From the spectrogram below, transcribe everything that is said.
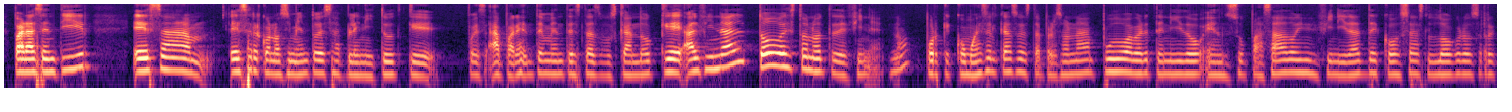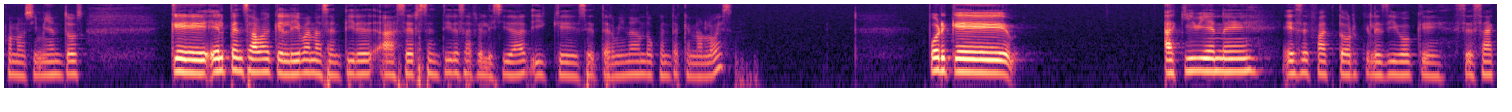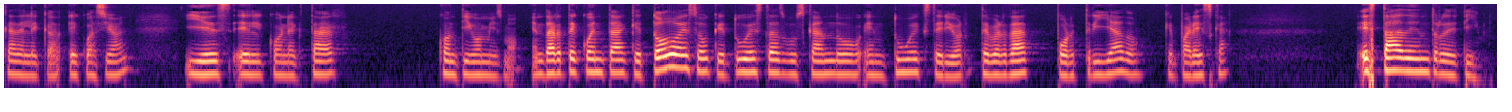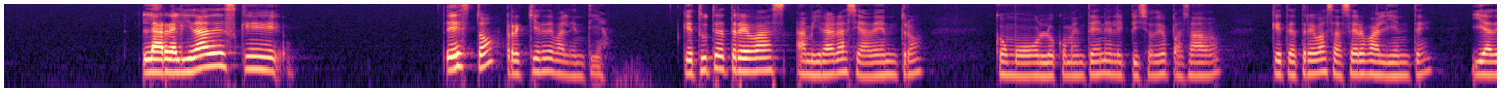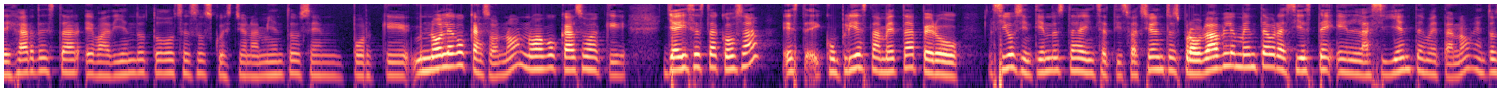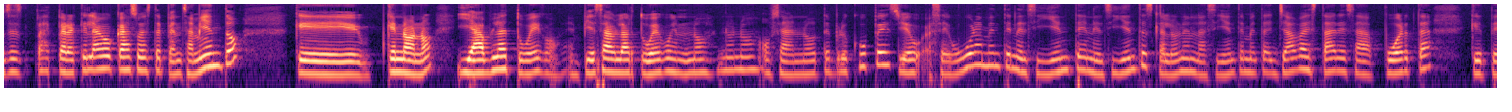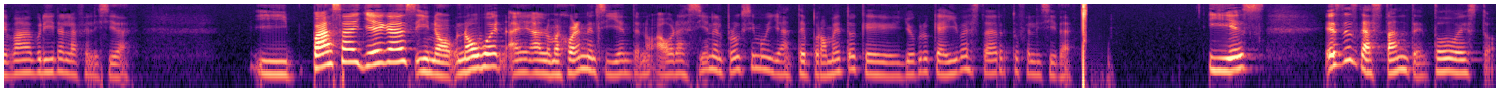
para sentir esa, ese reconocimiento, esa plenitud que pues aparentemente estás buscando, que al final todo esto no te define, ¿no? Porque como es el caso de esta persona, pudo haber tenido en su pasado infinidad de cosas, logros, reconocimientos, que él pensaba que le iban a sentir, a hacer sentir esa felicidad y que se termina dando cuenta que no lo es. Porque aquí viene ese factor que les digo que se saca de la ecuación y es el conectar contigo mismo, en darte cuenta que todo eso que tú estás buscando en tu exterior, de verdad, por trillado que parezca, está dentro de ti. La realidad es que esto requiere de valentía, que tú te atrevas a mirar hacia adentro, como lo comenté en el episodio pasado, que te atrevas a ser valiente y a dejar de estar evadiendo todos esos cuestionamientos en porque no le hago caso, ¿no? No hago caso a que ya hice esta cosa, este, cumplí esta meta, pero sigo sintiendo esta insatisfacción, entonces probablemente ahora sí esté en la siguiente meta, ¿no? Entonces, ¿para qué le hago caso a este pensamiento? Que, que no, ¿no? Y habla tu ego, empieza a hablar tu ego en no, no, no, o sea, no te preocupes, yo seguramente en el siguiente, en el siguiente escalón, en la siguiente meta, ya va a estar esa puerta que te va a abrir a la felicidad. Y pasa, llegas y no, no, bueno, a, lo mejor en el siguiente, no, ahora sí en el próximo ya, te prometo que yo creo que ahí va a estar tu felicidad. Y es, es desgastante todo esto.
